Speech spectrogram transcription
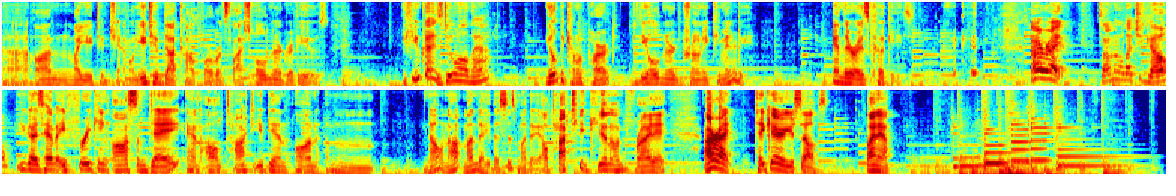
uh, on my YouTube channel, youtube.com forward slash old nerd reviews. If you guys do all that, you'll become a part the old nerd crony community. And there is cookies. all right. So I'm going to let you go. You guys have a freaking awesome day, and I'll talk to you again on. Um, no, not Monday. This is Monday. I'll talk to you again on Friday. All right. Take care of yourselves. Bye now.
